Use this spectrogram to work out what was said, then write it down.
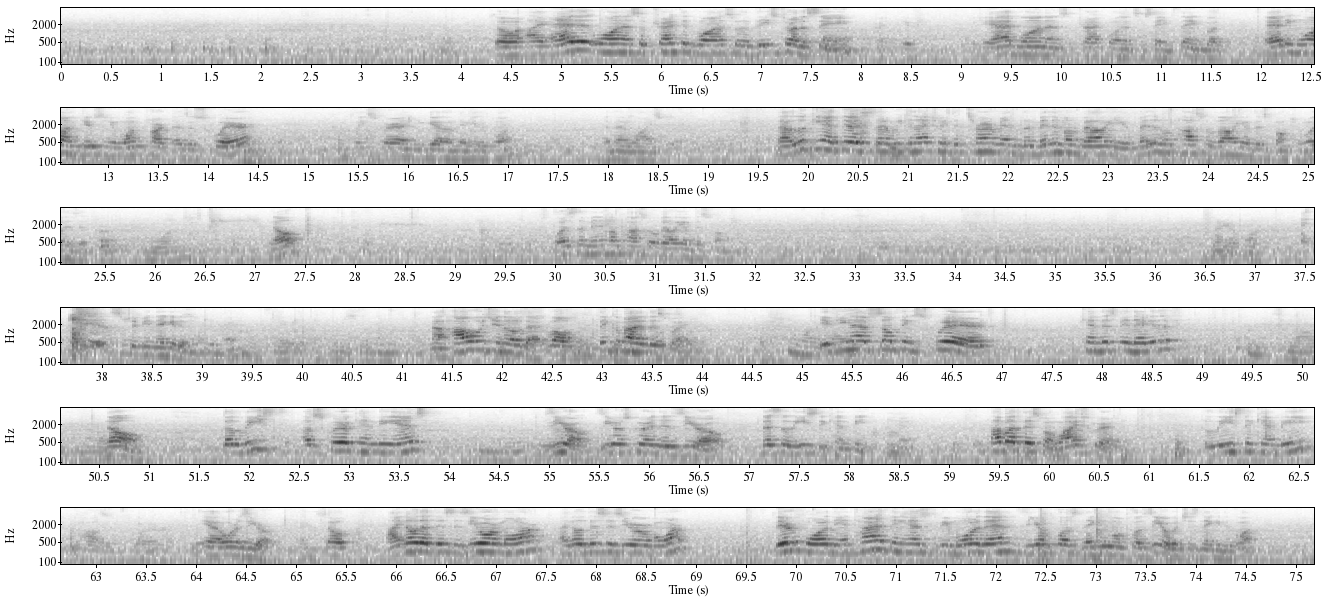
So I added 1 and subtracted 1 so that these two are the same. Right? If, if you add 1 and subtract 1, it's the same thing. But adding 1 gives you one part as a square, complete square, and you get a negative 1, and then y squared. Now looking at this, then we can actually determine the minimum value, minimum possible value of this function. What is it? No? What's the minimum possible value of this function? Negative one. It should be negative 1, right? It's negative. Now, how would you know that? Well, think about it this way. If you have something squared, can this be negative? No. No. The least a square can be is 0. 0 squared is 0. That's the least it can be. Okay. How about this one, y squared? The least it can be? Positive, whatever. Yeah, or 0. Okay. So I know that this is 0 or more. I know this is 0 or more. Therefore, the entire thing has to be more than 0 plus negative 1 plus 0, which is negative 1.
